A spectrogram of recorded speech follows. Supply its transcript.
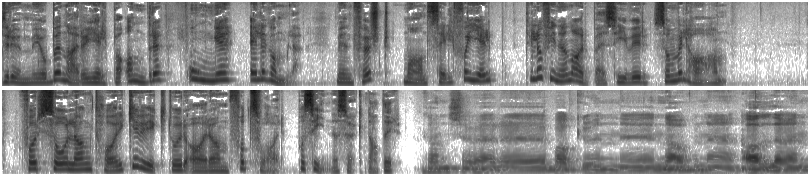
Drømmejobben er å hjelpe andre, unge eller gamle. Men først må han selv få hjelp til å finne en arbeidsgiver som vil ha ham. For så langt har ikke Viktor Aram fått svar på sine søknader. Kanskje være bakgrunn, navnet, alderen.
